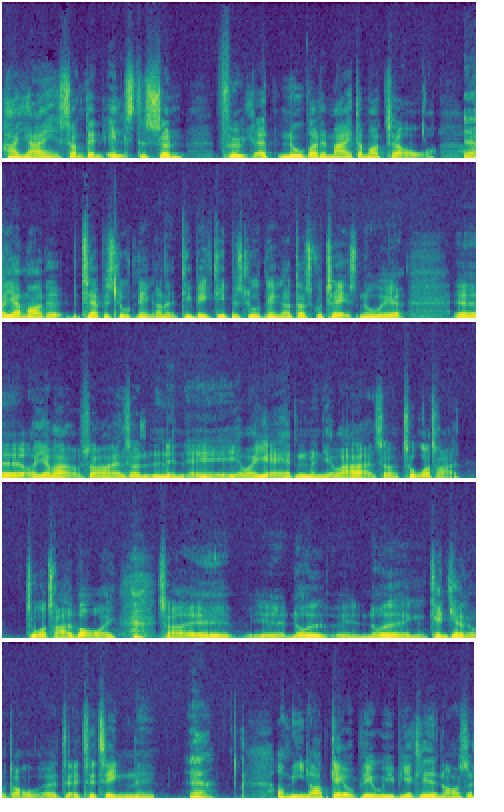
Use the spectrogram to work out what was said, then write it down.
har jeg som den ældste søn følt, at nu var det mig, der måtte tage over. Ja. Og jeg måtte tage beslutningerne, de vigtige beslutninger, der skulle tages nu her. Øh, og jeg var jo så, altså, øh, jeg var ikke 18, men jeg var altså 32. 32 år, ikke? Så øh, noget, noget kendte jeg dog, dog øh, til tingene. Ja. Og min opgave blev i virkeligheden også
